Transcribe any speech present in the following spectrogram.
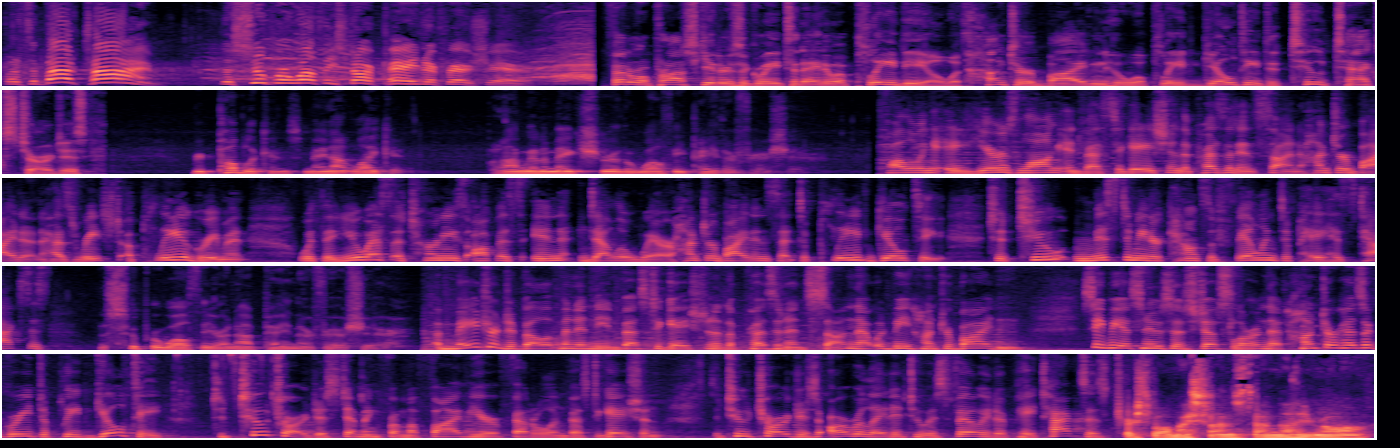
But it's about time the super wealthy start paying their fair share. Federal prosecutors agreed today to a plea deal with Hunter Biden, who will plead guilty to two tax charges. Republicans may not like it, but I'm going to make sure the wealthy pay their fair share. Following a years long investigation, the president's son, Hunter Biden, has reached a plea agreement with the U.S. Attorney's Office in Delaware. Hunter Biden set to plead guilty to two misdemeanor counts of failing to pay his taxes. The super wealthy are not paying their fair share. A major development in the investigation of the president's son, that would be Hunter Biden. CBS News has just learned that Hunter has agreed to plead guilty to two charges stemming from a five year federal investigation. The two charges are related to his failure to pay taxes. First of all, my son's done nothing wrong.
